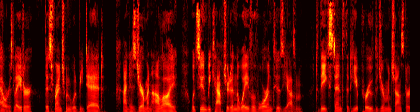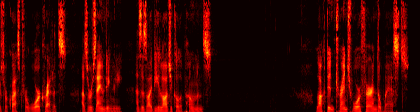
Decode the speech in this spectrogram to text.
Hours later, this Frenchman would be dead, and his German ally would soon be captured in the wave of war enthusiasm to the extent that he approved the German Chancellor's request for war credits as resoundingly as his ideological opponents. Locked in trench warfare in the west,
